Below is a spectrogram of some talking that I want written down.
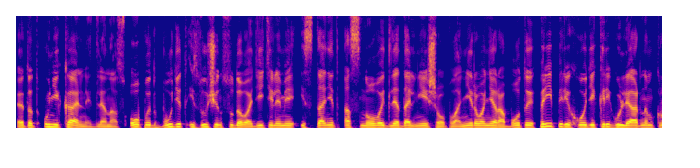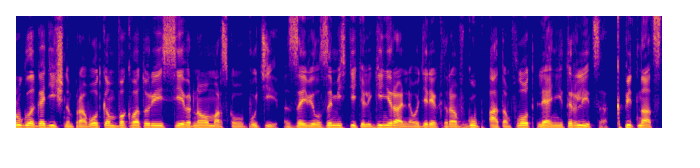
Этот уникальный для нас опыт будет изучен судоводителями и станет основой для дальнейшего планирования работы при переходе к регулярным круглогодичным проводкам в акватории Северного морского пути, заявил заместитель генерального генерального директора в ГУП «Атомфлот» Леонид Ирлица. К 15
